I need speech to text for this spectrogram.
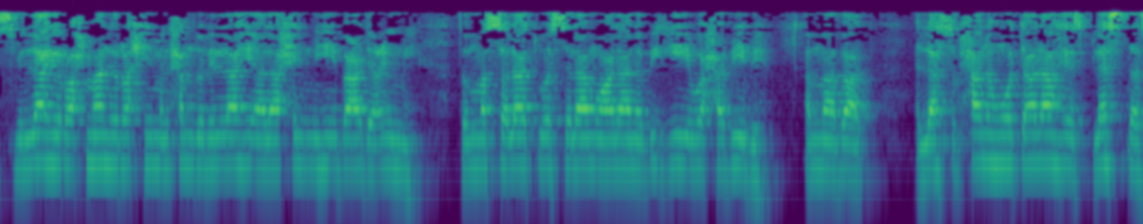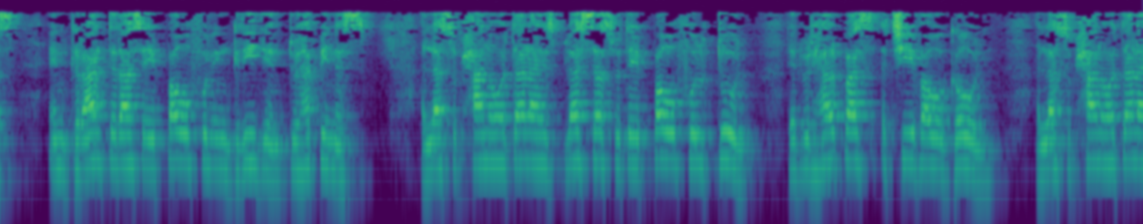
بسم الله الرحمن الرحيم الحمد لله على حلمه بعد علمه ثم الصلاة والسلام على نبيه وحبيبه أما بعد Allah subhanahu wa ta'ala has blessed us and granted us a powerful ingredient to happiness. Allah subhanahu wa ta'ala has blessed us with a powerful tool that would help us achieve our goal. Allah subhanahu wa ta'ala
